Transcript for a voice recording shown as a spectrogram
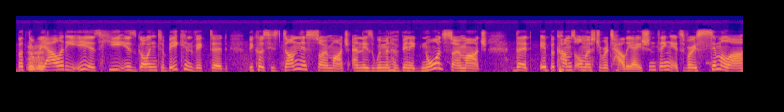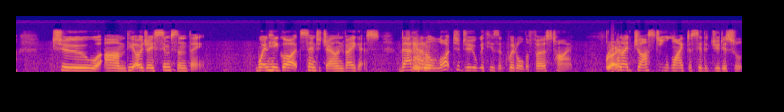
But the Mhm. reality is, he is going to be convicted because he's done this so much and these women have been ignored so much that it becomes almost a retaliation thing. It's very similar to um, the O.J. Simpson thing when he got sent to jail in Vegas. That had a Mhm. lot to do with his acquittal the first time. Right. And I just don't like to see the judicial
